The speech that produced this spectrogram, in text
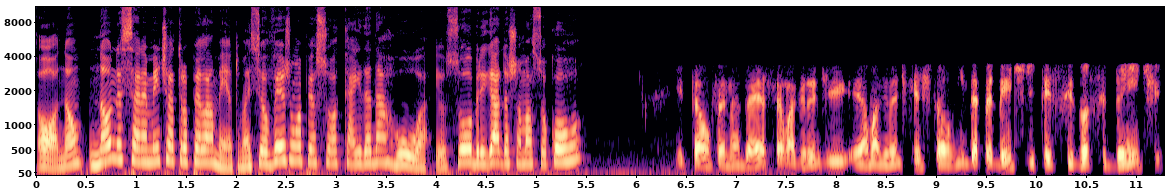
Ó, não, não necessariamente atropelamento, mas se eu vejo uma pessoa caída na rua, eu sou obrigado a chamar socorro? Então, Fernanda, essa é uma grande, é uma grande questão. Independente de ter sido acidente,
